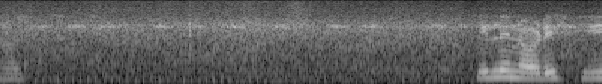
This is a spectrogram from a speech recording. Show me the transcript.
ನೋಡಿ. ಇಲ್ಲಿ ನೋಡಿ ಈ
